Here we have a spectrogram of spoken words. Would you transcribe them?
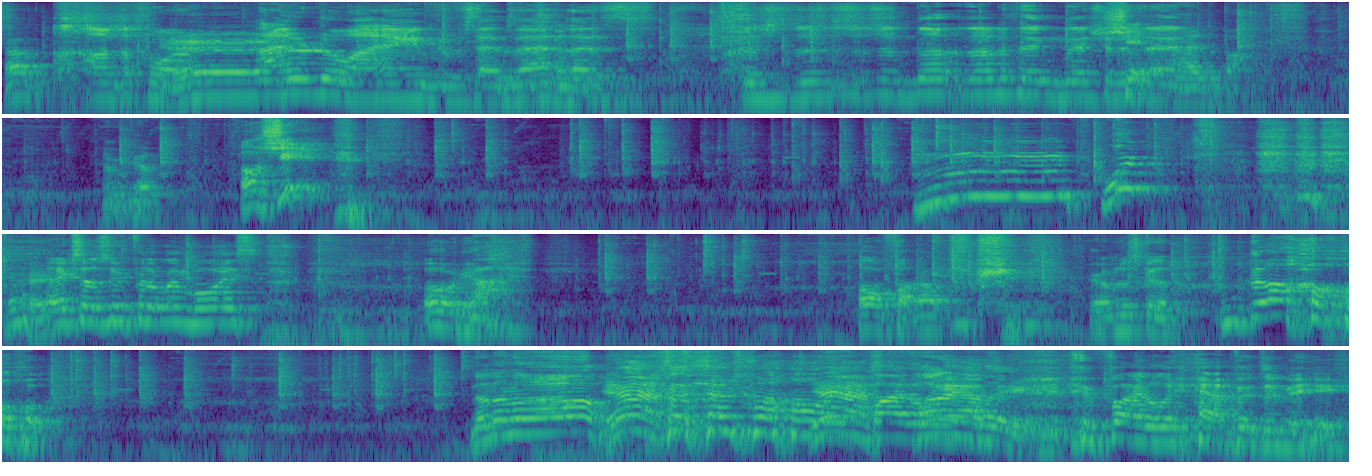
Oh, on the floor. Yeah. I don't know why I even said that. That's just, just, just not, not a thing I should Shit, I have had said. the bomb. There we go. Oh shit! Mm, what? Alright. Exosuit for the win, boys. Oh god. Oh fuck. Here, I'm just gonna. No! No, no, no, no! Yes! no! Yes, it finally, finally! happened. It finally happened to me.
